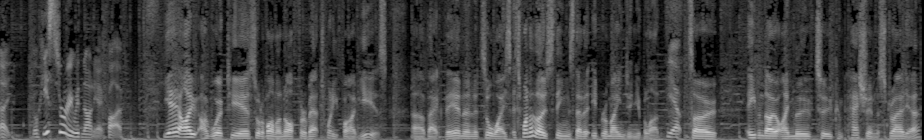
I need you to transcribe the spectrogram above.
uh, your history with 98.5. Yeah, I, I worked here sort of on and off for about 25 years uh, back then, and it's always it's one of those things that it, it remains in your blood. Yep. So even though I moved to Compassion Australia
